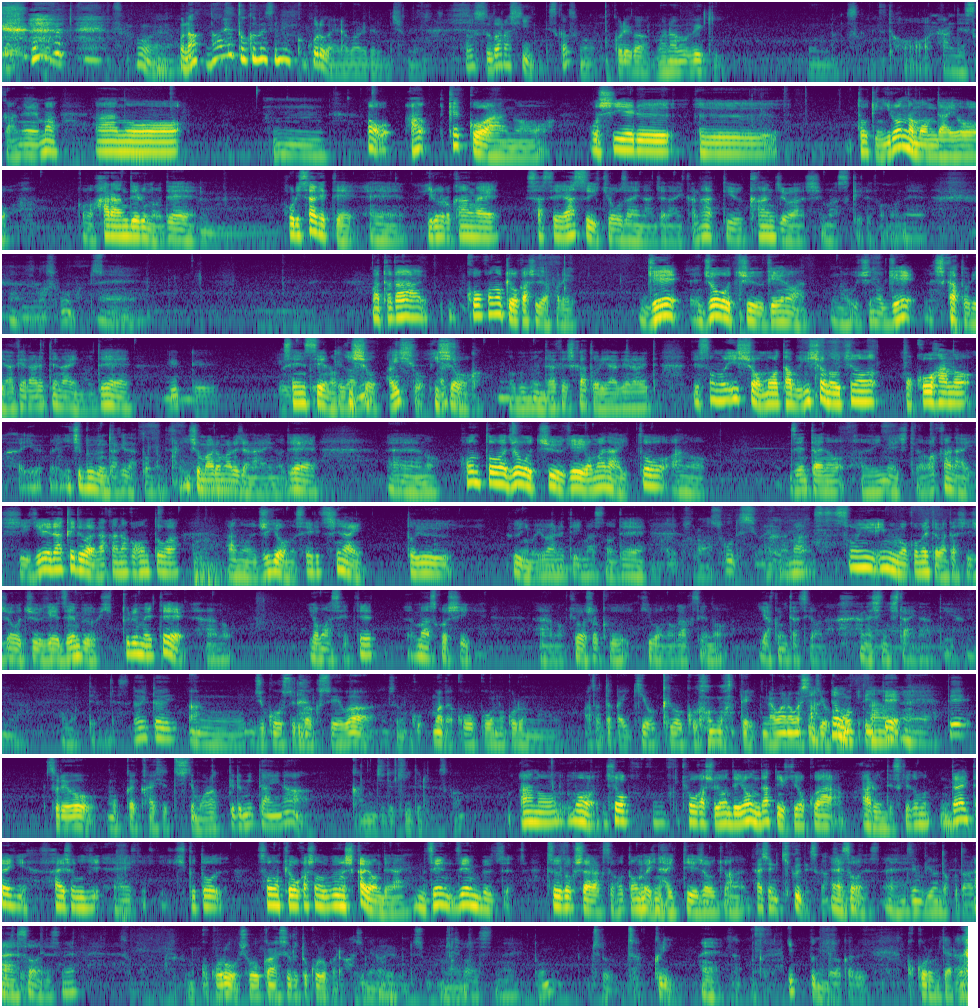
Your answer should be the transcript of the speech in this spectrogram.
そうねこれななんで特別に心が選ばれてるんでしょうね。それ素晴らしいんですか？そのこれが学ぶべきものなんですかね。どうなんですかね。まああのうん、まあお、あ結構あの教える時にいろんな問題をこうはらんでるので掘り下げて、えーいろいろ考えさせやすい教材なんじゃないかなっていう感じはしますけれどもね。まあ、ただ高校の教科書ではこれ芸上中芸ののうちの芸しか取り上げられてないので先生の衣装あ衣装の部分だけしか取り上げられてでその衣装も多分衣装のうちのもう後半の一部分だけだと思うんですね。衣装丸々じゃないので、えーあの本当は上中芸読まないとあの全体のイメージっていうのは湧かないし芸だけではなかなか本当はあの授業も成立しないというふうにも言われていますので、それはそうですよね、まあ、そういう意味も込めて私上中芸全部ひっくるめてあの読ませて、まあ、少しあの教職希望の学生の役に立つような話にしたいなというふうには思ってるんです。大体あの受講する学生はそのこまだ高校の頃の温かい記憶記憶を持っていて生々しい記憶を持っていてえでそれをもう一回解説してもらってるみたいな感じで聞いてるんですか？ーあのもう教教科書読んで読んだという記憶はあるんですけども大体最初に、えー聞くとその教科書の部分しか読んでない。全全部通読した学生ほとんどいないっていう状況なんで。最初に聞くんですか、えーそうです、えー全部読んだことあはいる人そうですね。心を紹介するところから始められるんですもんね、そうですね。ちょっとざっくり。えなんか1分でわかる心みたいな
